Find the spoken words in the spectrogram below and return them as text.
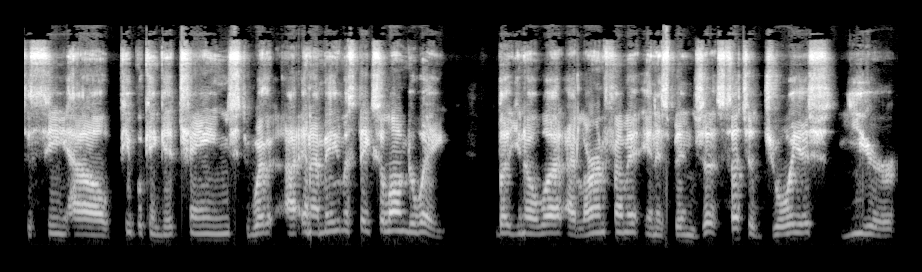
to see how people can get changed. Whether I, and I made mistakes along the way, but you know what? I learned from it, and it's been just such a joyous year,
